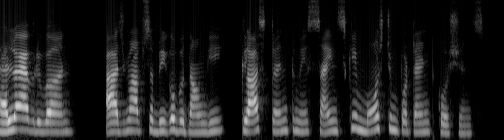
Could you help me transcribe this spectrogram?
हेलो एवरीवन आज मैं आप सभी को बताऊँगी क्लास टेंथ में साइंस के most important questions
